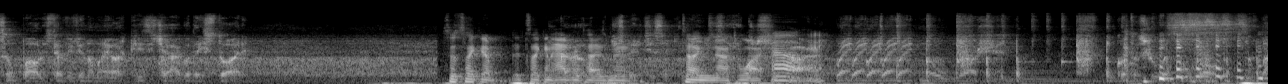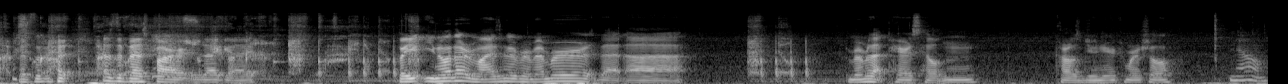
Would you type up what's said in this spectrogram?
São Paulo está vivendo a maior crise de água da história. So it's like a it's like an advertisement telling you not to wash your Oh, car. okay. The, that's the best part is that guy. But you, you know what that reminds me of? Remember that uh remember that Paris Hilton Carl's Jr. commercial? No.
